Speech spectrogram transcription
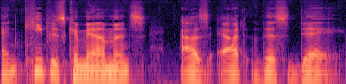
and keep his commandments as at this day.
